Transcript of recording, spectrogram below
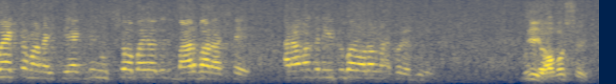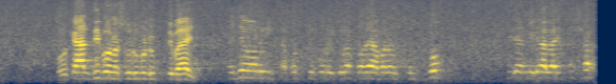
কয়েকটা বানাইছি। একদিন উৎসব ভাই যদি বারবার আসে আর আমাদের ইউটিউবার ওরা না করে দিবে। জি অবশ্যই। ওকে আর দিব না শুরু করে ঢুকতে ভাই। এই যে ওর ইচ্ছা করতে এগুলো পরে আবার শুনব পিরামিডাল আইসি সব।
